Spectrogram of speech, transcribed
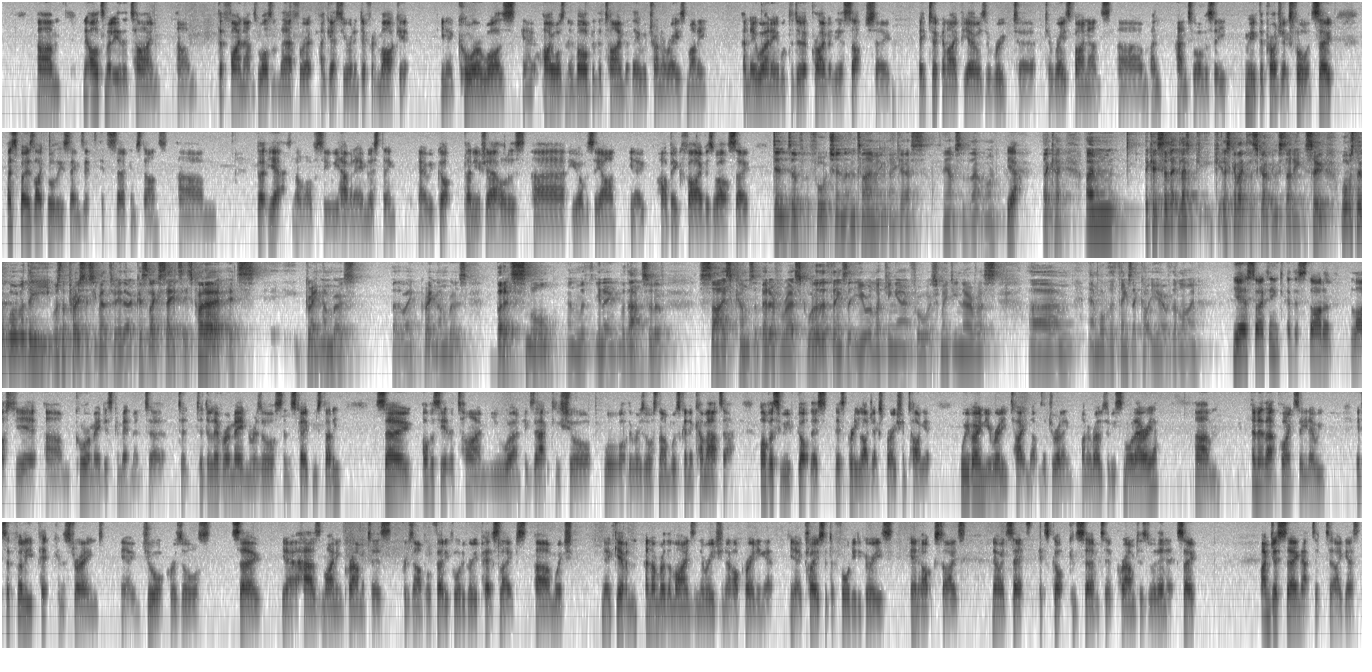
Um, ultimately, at the time, um, the finance wasn't there for it. I guess you're in a different market. You know, Cora was. You know, I wasn't involved at the time, but they were trying to raise money, and they weren't able to do it privately as such. So they took an IPO as a route to to raise finance um, and and to obviously move the projects forward. So I suppose, like all these things, it's, it's circumstance. Um, but yeah, obviously we have an AIM listing know, we've got plenty of shareholders uh, who obviously aren't, you know, our big five as well. So dint of fortune and timing, I guess, the answer to that one. Yeah. Okay. Um, okay. So let, us let's, let's go back to the scoping study. So what was the what were the what was the process you went through there? Because like I say, it's it's quite a it's great numbers, by the way, great numbers, but it's small, and with you know with that sort of size comes a bit of risk. What are the things that you were looking out for, which made you nervous, um, and what were the things that got you over the line? Yeah, so I think at the start of last year, um, Cora made this commitment to, to, to, deliver a maiden resource and scoping study. So obviously at the time, you weren't exactly sure what the resource number was going to come out at. Obviously, we've got this this pretty large exploration target. We've only really tightened up the drilling on a relatively small area, um, and at that point, so you know, we it's a fully pit constrained, you know, JORC resource. So you know, it has mining parameters, for example, 34 degree pit slopes, um, which you know, given a number of the mines in the region are operating at, you know, closer to 40 degrees in oxides, you know, I'd say it's, it's got conservative parameters within it. So I'm just saying that to, to I guess,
